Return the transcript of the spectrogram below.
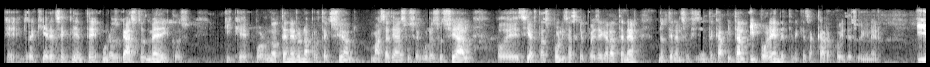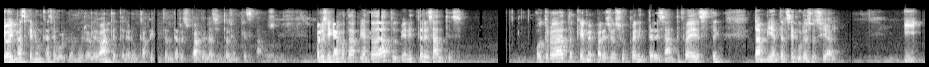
eh, requiere ese cliente unos gastos médicos y que por no tener una protección más allá de su seguro social o de ciertas pólizas que puede llegar a tener, no tiene el suficiente capital y por ende tiene que sacar hoy de su dinero. Y hoy más que nunca se vuelve muy relevante tener un capital de respaldo en la situación que estamos. Pero sigamos viendo datos bien interesantes. Otro dato que me pareció súper interesante fue este, también del Seguro Social. Y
